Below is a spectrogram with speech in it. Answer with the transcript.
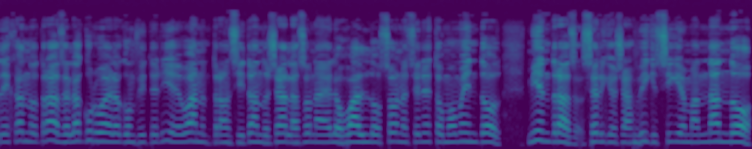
dejando atrás la curva de la confitería van transitando ya la zona de los baldosones en estos momentos, mientras Sergio Jasvic sigue mandando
